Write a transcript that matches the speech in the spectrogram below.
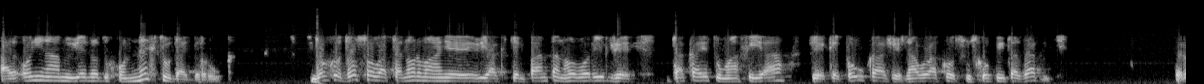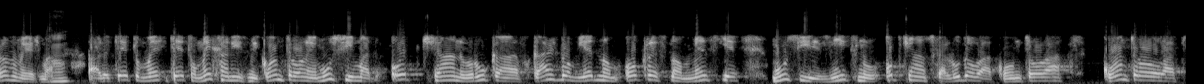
ale oni nám ju jednoducho nechcú dať do rúk. Do, doslova sa normálne, jak ten pán tam hovoril, že taká je tu mafia, že keď poukážeš na voľakov, sú schopní ťa zabiť. Rozumieš ma? No. Ale tieto, me, tieto mechanizmy kontrolné musí mať občan v rukách. V každom jednom okresnom meste musí vzniknúť občianská ľudová kontrola, kontrolovať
